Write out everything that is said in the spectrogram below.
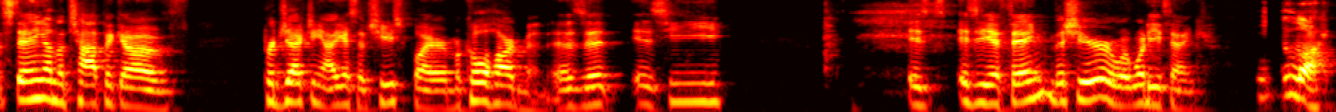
staying on the topic of projecting, I guess a Chiefs player, Mecole Hardman. Is it is he is is he a thing this year, or what, what do you think? Look,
